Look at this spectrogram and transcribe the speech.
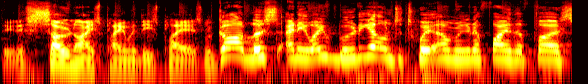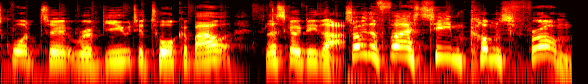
Dude, it's so nice playing with these players. Regardless, anyway, we're going to get onto Twitter and we're going to find the first squad to review, to talk about. So let's go do that. So the first team comes from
